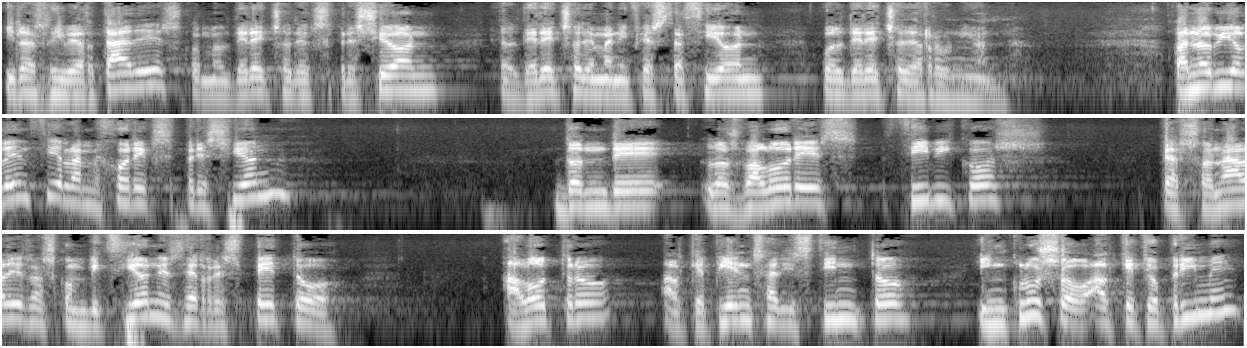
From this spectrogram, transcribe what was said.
y las libertades, como el derecho de expresión, el derecho de manifestación o el derecho de reunión. La no violencia es la mejor expresión donde los valores cívicos, personales, las convicciones de respeto al otro, al que piensa distinto, incluso al que te oprime,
